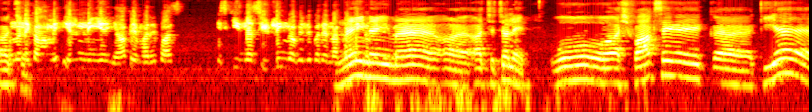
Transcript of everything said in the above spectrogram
उन्होंने अच्छा कहा हमें इल्म नहीं है यहाँ पे हमारे पास इसकी ना सीडलिंग अवेलेबल है ना नहीं नहीं मैं अच्छा चलें। वो अशफाक से किया है?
